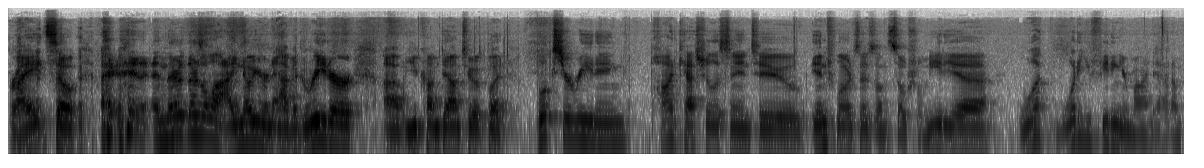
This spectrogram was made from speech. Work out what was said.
right? So and there, there's a lot. I know you're an avid reader. Uh, you come down to it but books you're reading podcasts you're listening to influences on social media what what are you feeding your mind adam?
